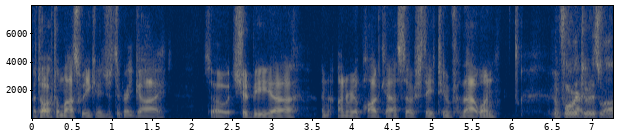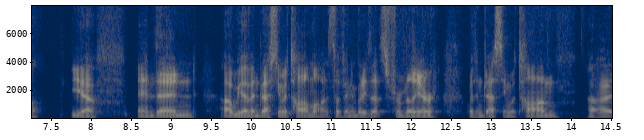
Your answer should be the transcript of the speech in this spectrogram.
I talked to him last week, and he's just a great guy. So it should be uh, an unreal podcast. So stay tuned for that one. Looking forward to it as well. Yeah. And then uh, we have Investing with Tom on. So if anybody that's familiar with Investing with Tom, uh,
